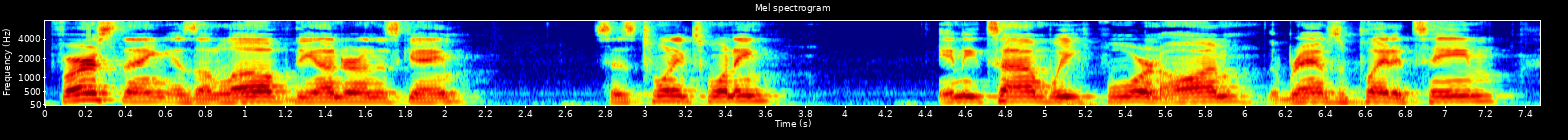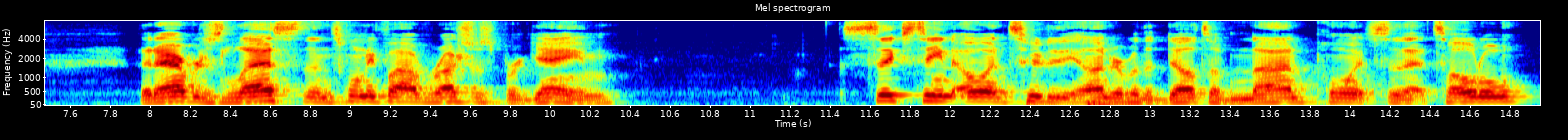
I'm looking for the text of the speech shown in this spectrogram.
First thing is I love the under on this game. Since 2020, anytime week four and on, the Rams have played a team that averaged less than 25 rushes per game. 16 0 2 to the under with a delta of 9 points to that total.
